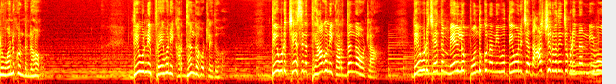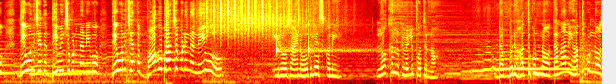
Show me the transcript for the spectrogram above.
నువ్వు అనుకుంటున్నావు దేవుణ్ణి ప్రేమ నీకు అర్థం కావట్లేదు. దేవుడు చేసిన త్యాగం నీకు అర్థం కావట్లా? దేవుడి చేత మేలు పొందుకున్న నీవు దేవుని చేత ఆశీర్వదించబడిన నీవు దేవుని చేత దీవించబడిన నీవు దేవుని చేత బాగుపరచబడిన నీవు ఈరోజు ఆయన వదిలేసుకొని లోకంలోకి వెళ్ళిపోతున్నావు. డబ్బుని హత్తుకుంటున్నావు ధనాన్ని హత్తుకుంటున్నావు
